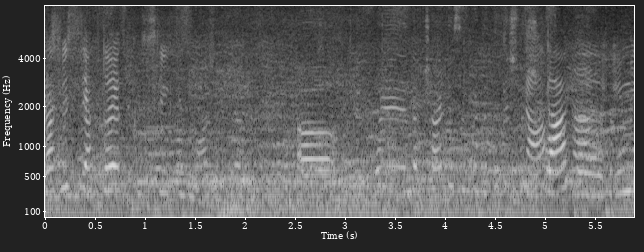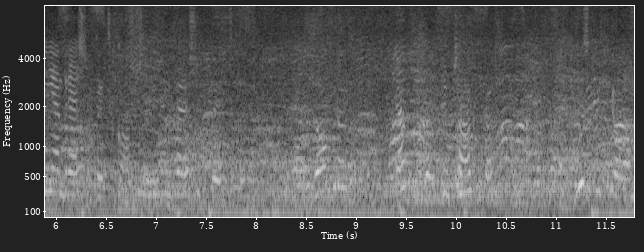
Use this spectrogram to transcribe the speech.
раз в місяць, а хто як скільки зможе. А ви навчаєтеся в катехетичній школі? Так, е, імені Андрія Шепицького. Ідея Шептицького. Добре. Дякую, дівчатка. Успіхів вам.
